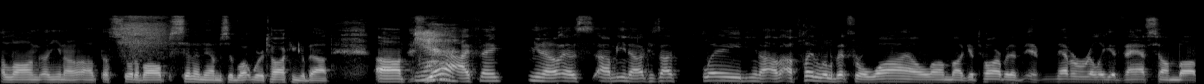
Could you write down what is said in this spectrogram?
along, uh, you know, uh, sort of all synonyms of what we're talking about. Um, yeah, Yeah. I think, you know, as, um, you know, cause I've played, you know, I've, I've played a little bit for a while, um, uh, guitar, but have, have never really advanced some, uh,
